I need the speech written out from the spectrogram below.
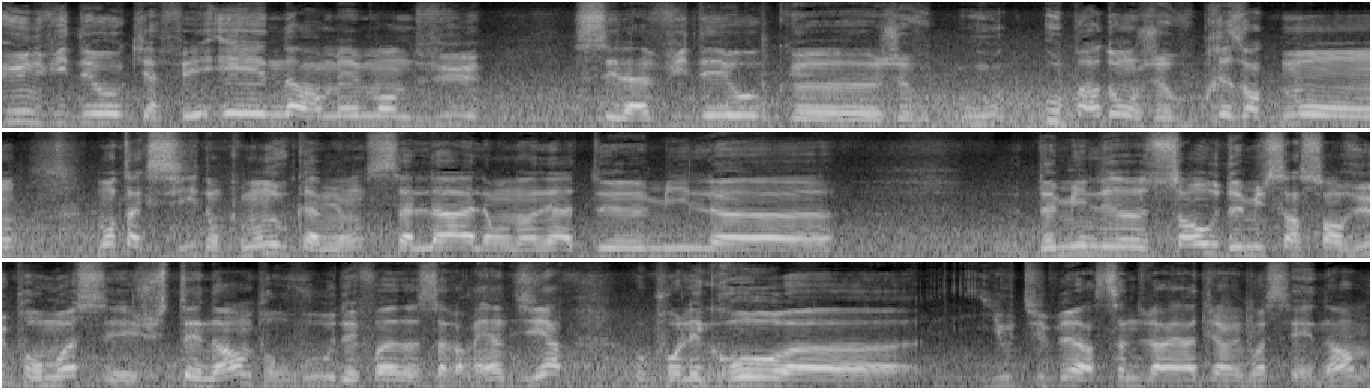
une vidéo qui a fait énormément de vues. C'est la vidéo que je vous, où, pardon, je vous présente mon, mon taxi, donc mon nouveau camion. Celle-là, on en est à 2000, 2100 ou 2500 vues. Pour moi, c'est juste énorme. Pour vous, des fois, ça veut rien dire. Ou pour les gros euh, youtubeurs, ça ne veut rien dire, mais moi c'est énorme.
